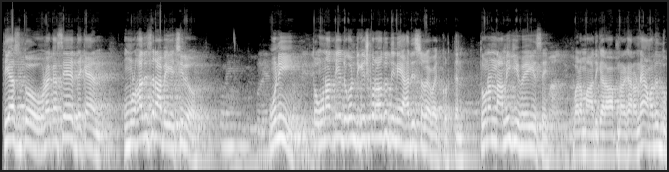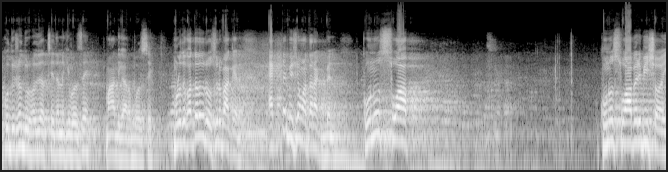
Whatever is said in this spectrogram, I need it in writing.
ঠিক আছে তো, ওনার কাছে দেখেন মূল হাদিসের আবেগে ছিল। উনি, তো ওনার থেকে যখন জিজ্ঞেস করা হতো, তিনি হাদিসটা রেবায়ত করতেন। তো ওনার নামই কি হয়ে গেছে? বলে মাদিকার আপনার কারণে আমাদের দুঃখ দুঃখ দূর হয়ে যাচ্ছে। এই জন্য কি বলছে মাদিকার বলছে। মূলত কথা রসুল পাকের। একটা বিষয় মাথা রাখবেন, কোনো সোয়াব, কোনো সোয়াবের বিষয়,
